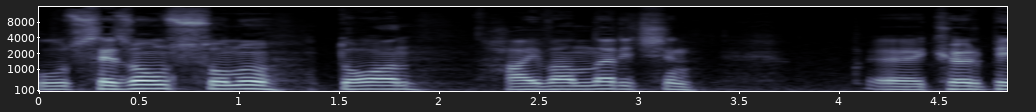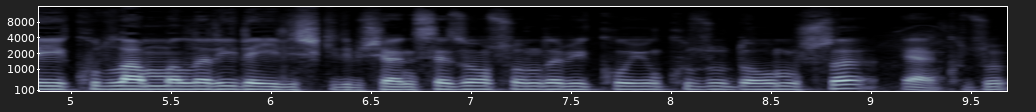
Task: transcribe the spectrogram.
bu sezon sonu doğan hayvanlar için e, körpeyi kullanmalarıyla ilişkili bir şey. Yani sezon sonunda bir koyun kuzu doğmuşsa yani kuzu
